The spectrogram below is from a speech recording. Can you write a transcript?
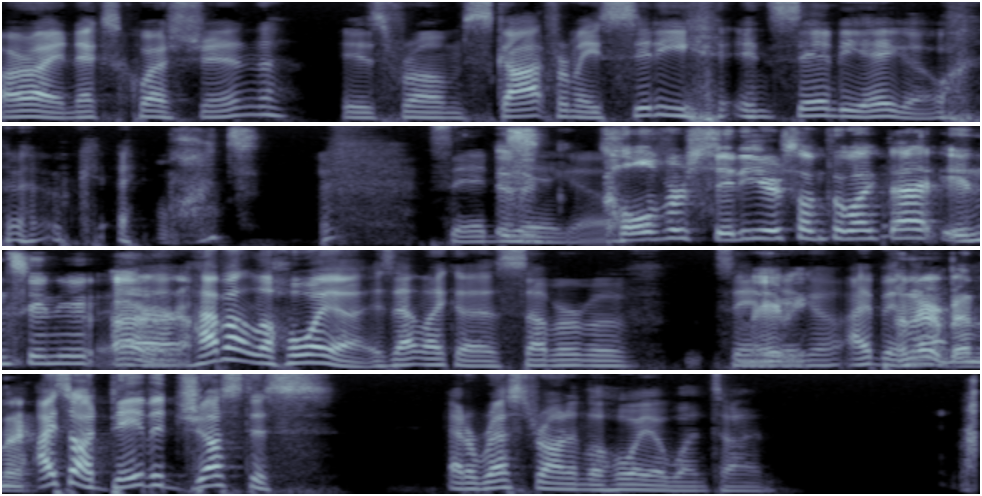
All right, next question is from Scott from a city in San Diego. okay. What? San Diego. Culver City or something like that in San Diego? Uh, how about La Jolla? Is that like a suburb of San Maybe. Diego? I've been I've never been there. I saw David Justice at a restaurant in La Jolla one time.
